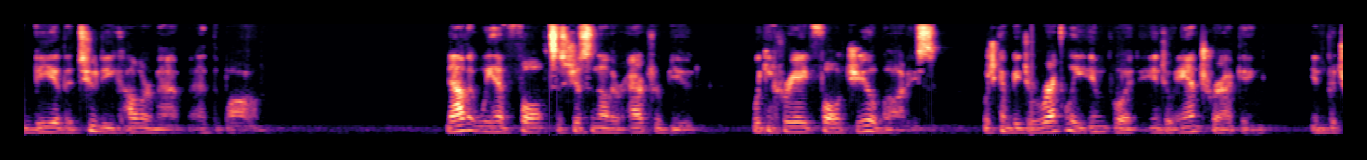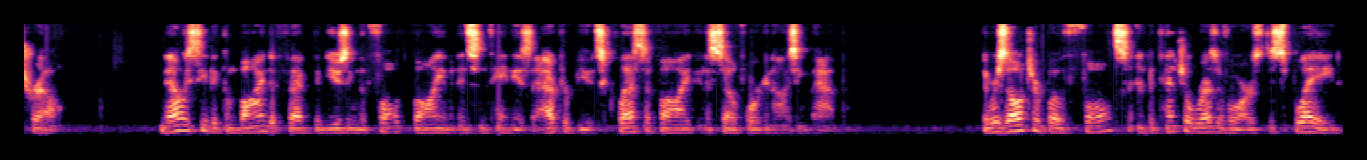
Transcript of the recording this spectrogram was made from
via the 2D color map at the bottom. Now that we have faults as just another attribute, we can create fault geobodies, which can be directly input into ant tracking in Petrel. Now we see the combined effect of using the fault volume and instantaneous attributes classified in a self-organizing map. The results are both faults and potential reservoirs displayed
